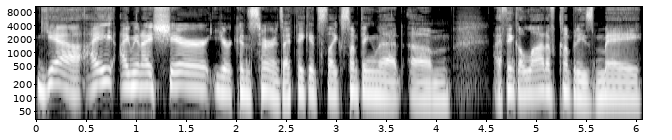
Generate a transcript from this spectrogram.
Yeah, I I mean I share your concerns. I think it's like something that um, I think a lot of companies may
